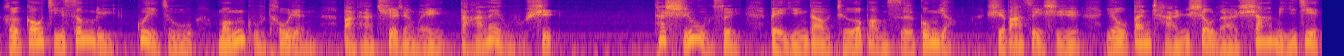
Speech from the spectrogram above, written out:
和高级僧侣、贵族、蒙古头人，把他确认为达赖武士。他十五岁被迎到哲蚌寺供养，十八岁时由班禅受了沙弥戒，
